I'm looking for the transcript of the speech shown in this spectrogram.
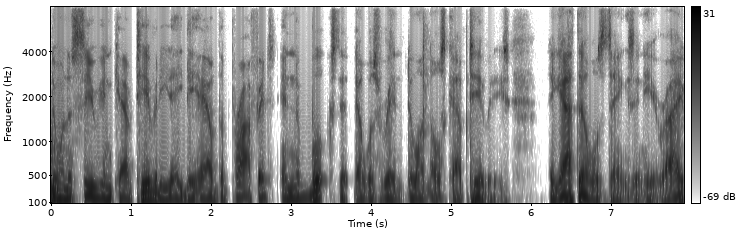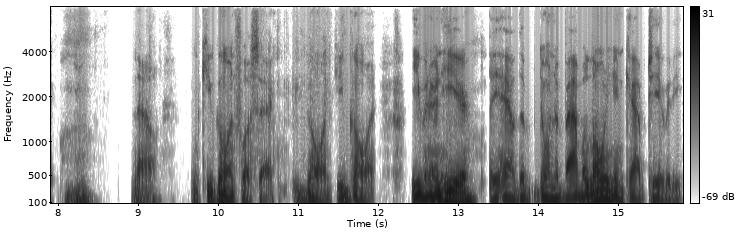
during the Syrian captivity, they they have the prophets and the books that, that was written during those captivities. They got those things in here, right? Now, keep going for a second. Keep going, keep going. Even in here, they have the during the Babylonian captivity,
